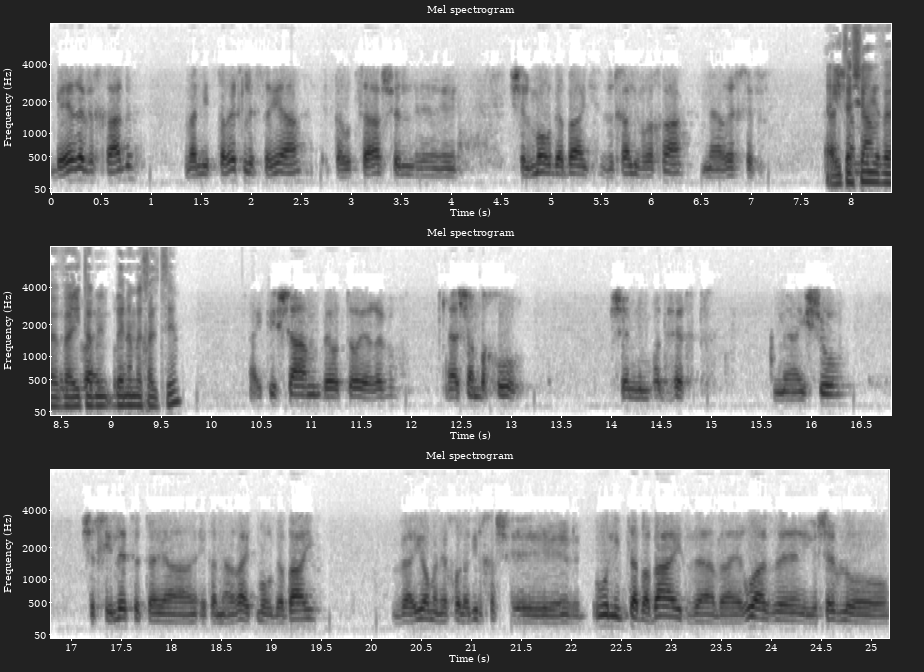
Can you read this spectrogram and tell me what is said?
בערב אחד ואני אצטרך לסייע את ההוצאה של, של מור גבאי, זכרה לברכה, מהרכב. היית שם והיית בין המחלצים? הייתי שם באותו ערב, היה שם בחור בשם נמרוד הכט מהיישוב, שחילץ את, ה... את הנערה, את מור גבאי, והיום אני יכול להגיד לך שהוא נמצא בבית וה... והאירוע הזה, יושב לו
